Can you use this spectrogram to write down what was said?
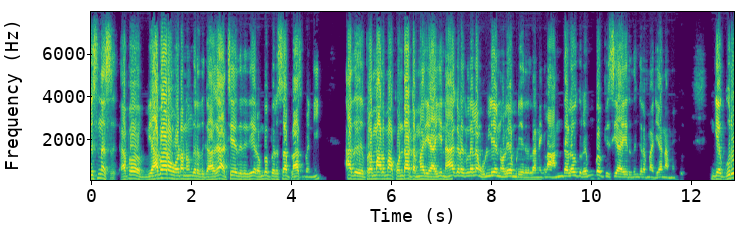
பிசினஸ் அப்போ வியாபாரம் ஓடணுங்கிறதுக்காக அச்சய திருதியை ரொம்ப பெருசா பிளாஸ் பண்ணி அது பிரமாதமா கொண்டாட்டம் மாதிரி ஆகி நகைக்கடைக்குள்ள எல்லாம் உள்ளே நுழைய முடியறதில்ல அன்னைக்கெல்லாம். அந்த அளவுக்கு ரொம்ப பிஸி ஆயிருதுங்கிற மாதிரியான அமைப்பு. இங்க குரு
